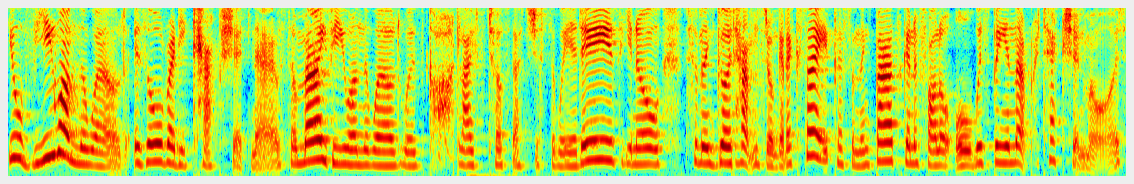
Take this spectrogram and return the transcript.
your view on the world is already captured now. So my view on the world was, God, life's tough. That's just the way it is. You know, if something good happens, don't get excited because something bad's going to follow. Always be in that protection mode.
